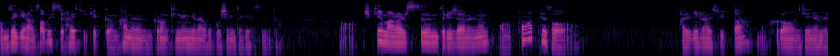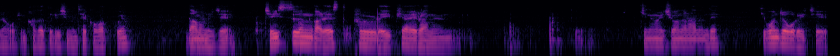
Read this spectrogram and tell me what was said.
검색이라는 서비스를 할 수 있게끔 하는 그런 기능이라고 보시면 되겠습니다. 어, 쉽게 말씀드리자면은 어, 통합해서 관리를 할 수 있다 뭐 그런 개념이라고 좀 받아들이시면 될 것 같고요. 그다음은 이제 제이슨과 RESTful API라는 그 기능을 지원을 하는데 기본적으로 이제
